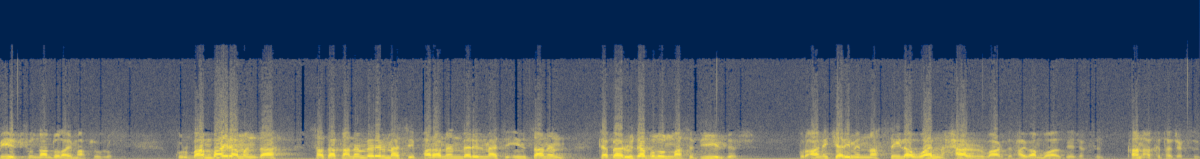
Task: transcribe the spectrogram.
Bir, şundan dolayı mahsurlu. Kurban bayramında sadakanın verilmesi, paranın verilmesi, insanın teberrüde bulunması değildir. Kur'an-ı Kerim'in nasıyla venhar vardır. Hayvan boğazlayacaksın. Kan akıtacaksın.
